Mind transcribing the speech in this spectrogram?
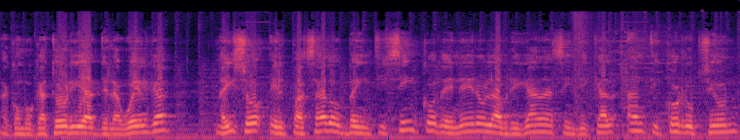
La convocatoria de la huelga la hizo el pasado 25 de enero la Brigada Sindical Anticorrupción,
